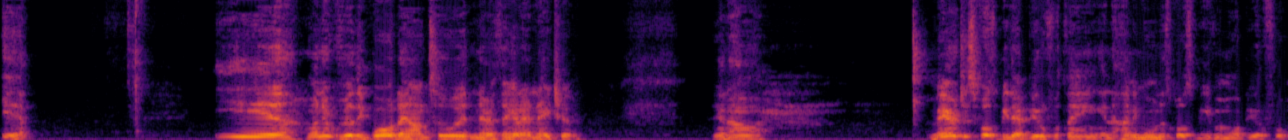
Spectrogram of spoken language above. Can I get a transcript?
yeah. Yeah, when it really boiled down to it and everything of that nature, you know, marriage is supposed to be that beautiful thing, and the honeymoon is supposed to be even more beautiful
